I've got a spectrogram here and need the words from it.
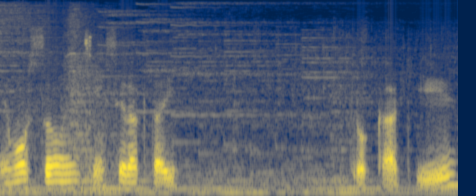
Emoção, hein? Quem será que tá aí? Vou trocar aqui.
